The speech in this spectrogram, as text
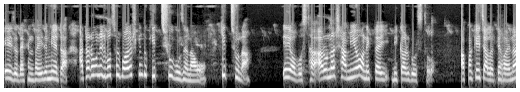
এই যে দেখেন ভাই এই যে মেয়েটা আঠারো উনিশ বছর বয়স কিন্তু কিচ্ছু বুঝে না ও কিচ্ছু না। এই অবস্থা। আর ওনার স্বামীও অনেকটাই বিকারগ্রস্ত। আপাকেই চালাতে হয় না।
